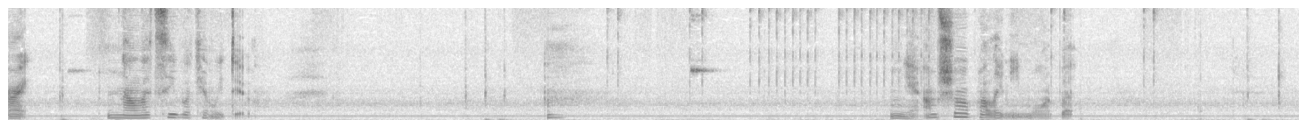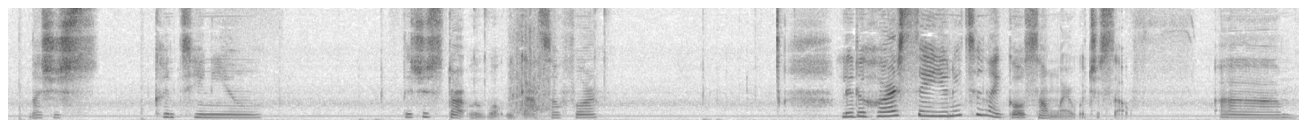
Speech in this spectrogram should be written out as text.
Alright. Now let's see what can we do. Yeah, I'm sure I'll probably need more, but let's just continue. Let's just start with what we got so far. Little horsey, you need to like go somewhere with yourself. Um,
